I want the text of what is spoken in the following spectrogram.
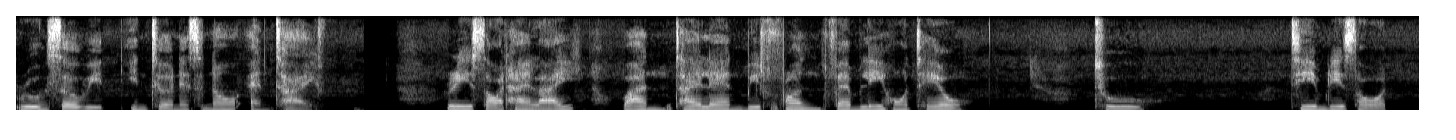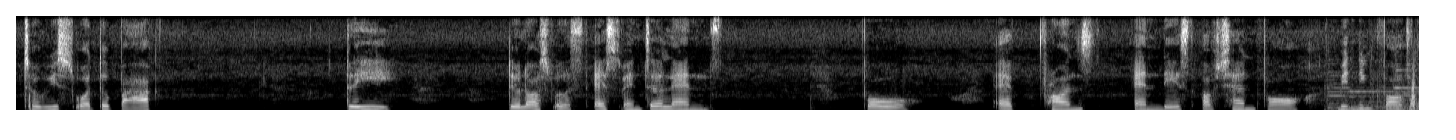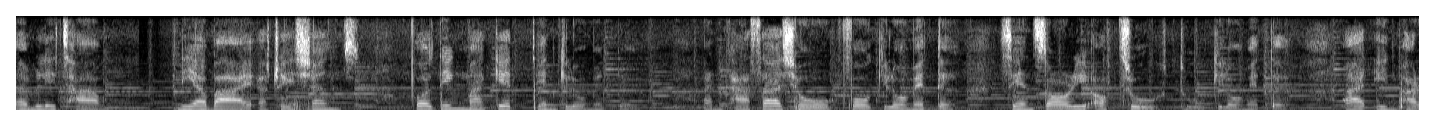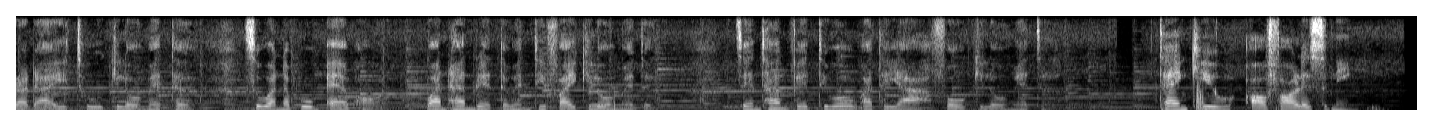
Room Service International and Thai. Resort Highlight 1. Thailand Beachfront Family Hotel 2. Team Resort Twist Water Park 3. The Lost Earth Adventureland 4. Upfront and Days Option for meaningful family time. Nearby attractions Floating Market 10 km and Casa Show 4 km Sensory of Truth 2 km Art in Paradise 2 km Suvarnabhumi Airport 125 km Central Festival Pattaya 4 km Thank you all for listening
